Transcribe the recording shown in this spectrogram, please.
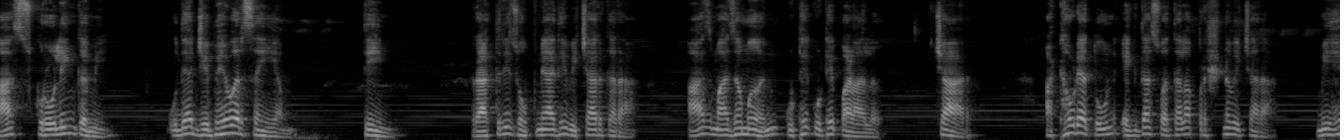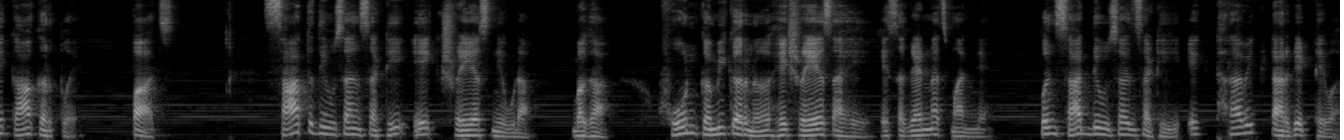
आज स्क्रोलिंग कमी उद्या जिभेवर संयम. तीन रात्री झोपण्याआधी विचार करा आज माझं मन कुठे कुठे पळालं? चार आठवड्यातून एकदा स्वतःला प्रश्न विचारा मी हे का करतोय? पाच सात दिवसांसाठी एक श्रेयस निवडा. बघा फोन कमी करणं हे श्रेयस आहे हे सगळ्यांनाच मान्य. आहे पण सात दिवसांसाठी एक ठराविक टार्गेट ठेवा.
